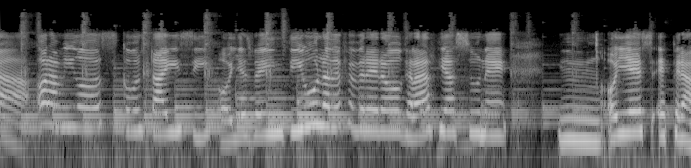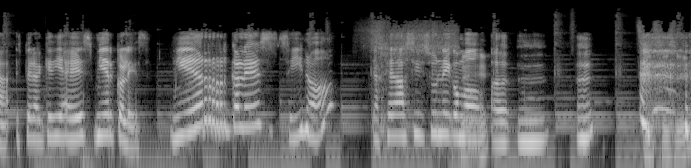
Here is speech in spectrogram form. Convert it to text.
Hola amigos, ¿cómo estáis? Sí, hoy es 21 de febrero, gracias Sune. Mm, hoy es, espera, espera, ¿qué día es? Miércoles. Miércoles, sí, ¿no? Te has quedado así Sune como... Sí. eh, eh, eh. Sí, sí, sí.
